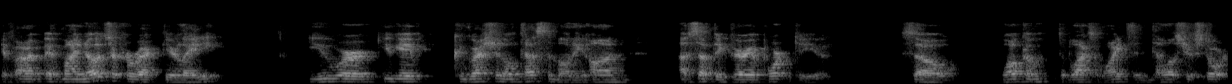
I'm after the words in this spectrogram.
if I, if my notes are correct, dear lady, you were you gave congressional testimony on a subject very important to you. So welcome to Blacks and Whites and tell us your story.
